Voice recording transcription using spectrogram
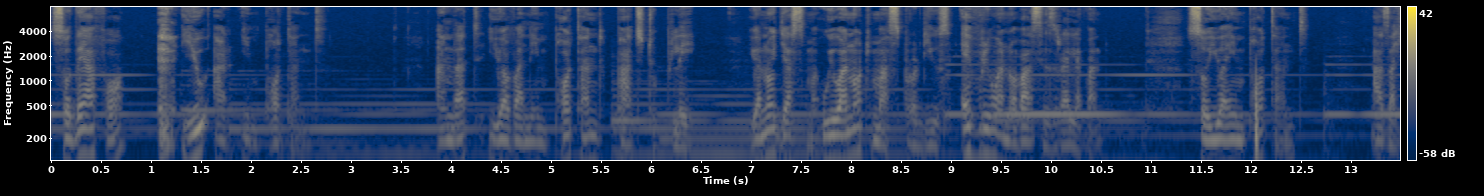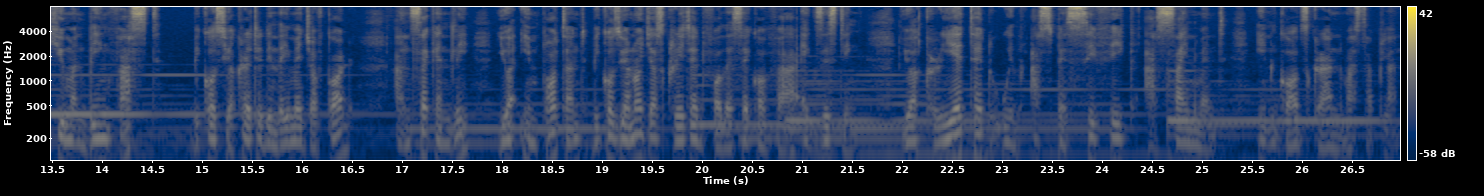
So therefore, you are important and that you have an important part to play. You are not just, we were not mass produced. Every one of us is relevant. So you are important as a human being first because you are created in the image of God. And secondly, you are important because you are not just created for the sake of uh, existing. You are created with a specific assignment in God's grand master plan.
